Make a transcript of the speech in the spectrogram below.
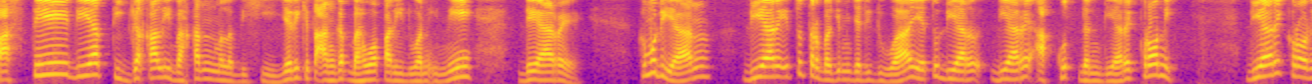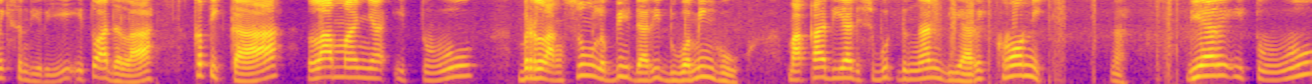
pasti dia tiga kali bahkan melebihi. Jadi kita anggap bahwa pariduan ini diare. Kemudian diare itu terbagi menjadi dua yaitu diare, diare akut dan diare kronik. Diare kronik sendiri itu adalah ketika lamanya itu berlangsung lebih dari dua minggu. Maka dia disebut dengan diare kronik. Nah, diare itu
